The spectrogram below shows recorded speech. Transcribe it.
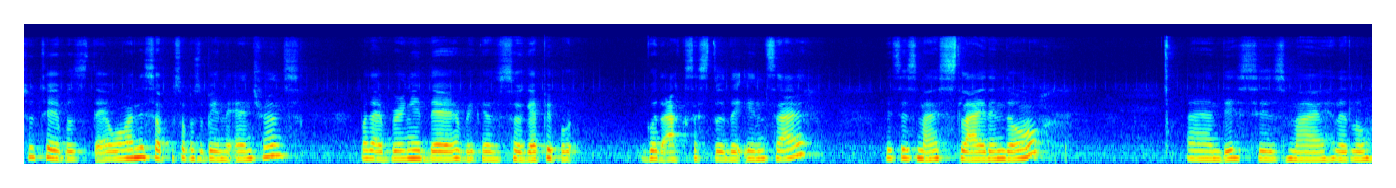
two tables there. One is supposed to be in the entrance, but I bring it there because so get people good access to the inside. This is my sliding door. And this is my little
